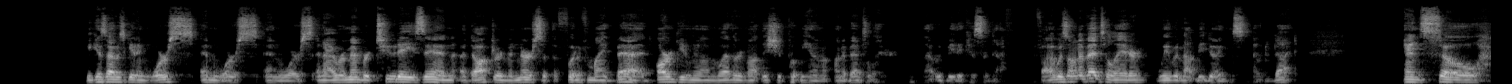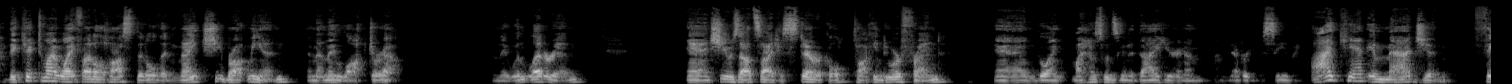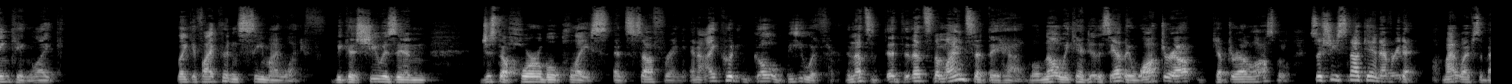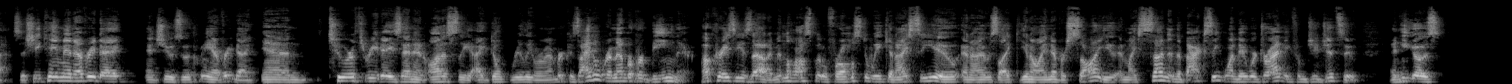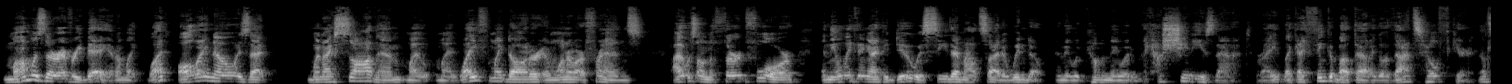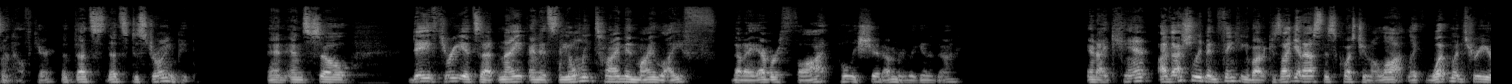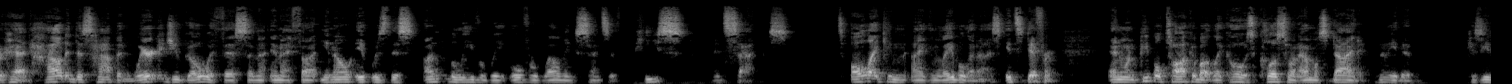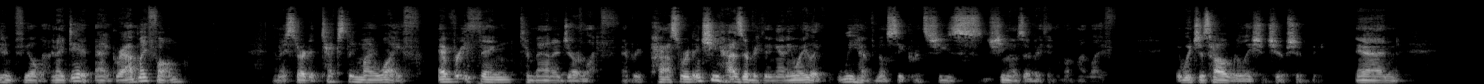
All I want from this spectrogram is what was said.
because I was getting worse and worse and worse. And I remember two days in, a doctor and a nurse at the foot of my bed arguing on whether or not they should put me on a, on a ventilator. That would be the kiss of death. If I was on a ventilator, we would not be doing this. I would have died. And so they kicked my wife out of the hospital the night she brought me in, and then they locked her out. And they wouldn't let her in. And she was outside hysterical, talking to her friend and going, My husband's going to die here and I'm, I'm never going to see him. I can't imagine thinking like, like if I couldn't see my wife because she was in just a horrible place and suffering and i couldn't go be with her. And that's that's the mindset they had. Well no we can't do this. Yeah they walked her out kept her out of the hospital. So she snuck in every day. My wife's a bat. So she came in every day and she was with me every day. And two or three days in and honestly i don't really remember because i don't remember her being there. How crazy is that? I'm in the hospital for almost a week in icu and i was like you know i never saw you. And my son in the back seat one day we're driving from jiu-jitsu and he goes mom was there every day and i'm like what all i know is that when I saw them, my my wife, my daughter, and one of our friends, I was on the third floor, and the only thing I could do was see them outside a window, and they would come and they would be like, how shitty is that, right? Like I think about that, I go, that's healthcare. That's not healthcare. That, that's that's destroying people, and and so day three, it's at night, and it's the only time in my life that I ever thought, holy shit, I'm really gonna die and I can't, I've actually been thinking about it because I get asked this question a lot. Like, what went through your head? How did this happen? Where did you go with this? And, and I thought, you know, it was this unbelievably overwhelming sense of peace and sadness. It's all I can, I can label it as. It's different. And when people talk about like, oh, it's a close one. I almost died. No, you didn't because you didn't feel that. And I did. And I grabbed my phone and I started texting my wife everything to manage our life, every password. And she has everything anyway. Like we have no secrets. She's, she knows everything about my life, which is how a relationship should be. And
